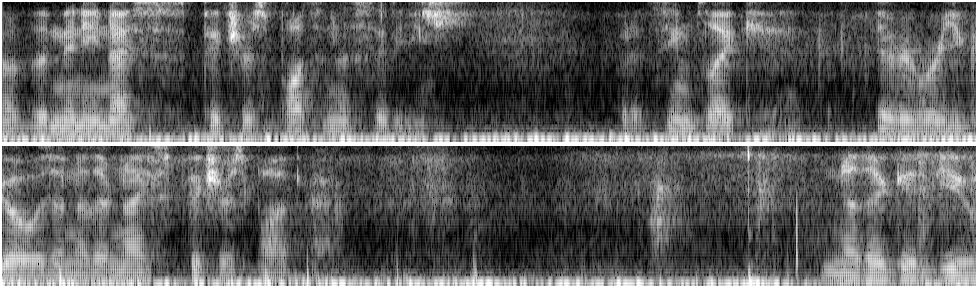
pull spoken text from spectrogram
one of the many nice picture spots in the city. But it seems like everywhere you go is another nice picture spot. Another good view.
